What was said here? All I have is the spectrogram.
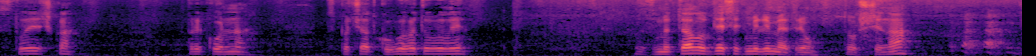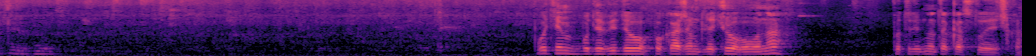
стоєчка. Прикольна. Спочатку виготовили з металу 10 мм товщина. Потім буде відео, покажемо для чого вона. Потрібна така стоєчка.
